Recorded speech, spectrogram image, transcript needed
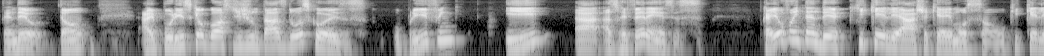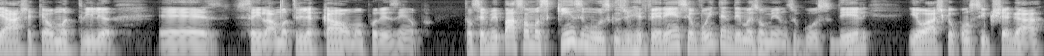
Entendeu? Então, aí por isso que eu gosto de juntar as duas coisas: o briefing e a, as referências. Porque aí eu vou entender o que, que ele acha que é emoção, o que, que ele acha que é uma trilha, é, sei lá, uma trilha calma, por exemplo. Então, se ele me passar umas 15 músicas de referência, eu vou entender mais ou menos o gosto dele e eu acho que eu consigo chegar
